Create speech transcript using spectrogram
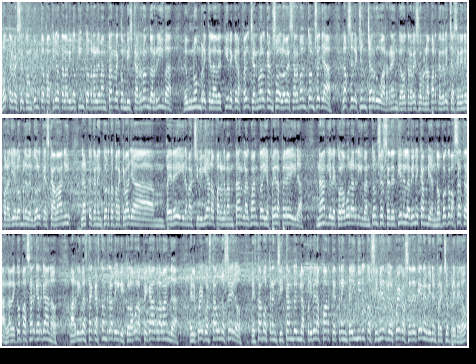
Otra vez el conjunto patriota, la vino tinto para levantarla con Vizcarrondo arriba. Un hombre que la detiene, que la Felcher no alcanzó. Lo desarmó entonces ya. La selección charrúa arranca otra vez sobre la parte derecha. Se viene por allí el hombre del gol que es Cavani. La tocan en corto para que vaya mm, Pereira, Maximiliano para levantarla. Aguanta y espera Pereira. Nadie le colabora arriba. Entonces se detiene, la viene cambiando. Un poco más atrás. La dejó pasar Gargano. Arriba está Gastón Ramírez. Colabora pegado la banda. El juego está 1-0. Estamos transitando en la primera parte. 31 minutos y medio. El juego se detiene. Viene infracción primero.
